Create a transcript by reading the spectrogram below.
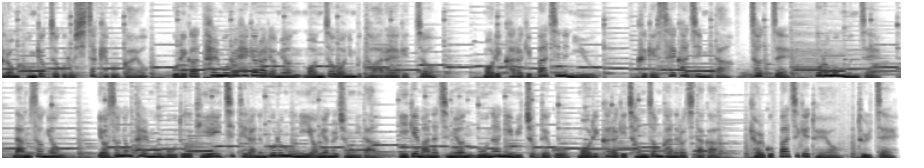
그럼 본격적으로 시작해 볼까요? 우리가 탈모를 해결하려면 먼저 원인부터 알아야겠죠? 머리카락이 빠지는 이유. 크게 세 가지입니다. 첫째, 호르몬 문제. 남성형, 여성형 탈모 모두 DHT라는 호르몬이 영향을 줍니다. 이게 많아지면 모낭이 위축되고 머리카락이 점점 가늘어지다가 결국 빠지게 돼요. 둘째,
